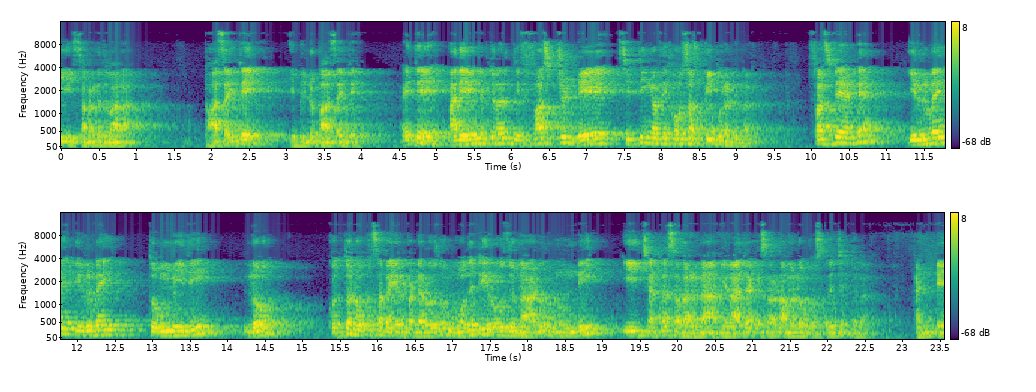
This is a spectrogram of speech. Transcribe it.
ఈ సవరణ ద్వారా. పాస్ అయితే ఈ బిల్లు పాస్ అయితే. అయితే అది ఏం చెప్తున్నారు? The first day sitting of the house of people అంటున్నారు. ఫస్ట్ డే అంటే ఇరవై ఇరవై తొమ్మిదిలో కొత్త లోకసభ ఏర్పడ్డ రోజు మొదటి రోజు నాడు నుండి ఈ చట్ట సవరణ ఈ రాజ్యాంగ సవరణ అమలులోకి వస్తుందని చెప్తున్నారు. అంటే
